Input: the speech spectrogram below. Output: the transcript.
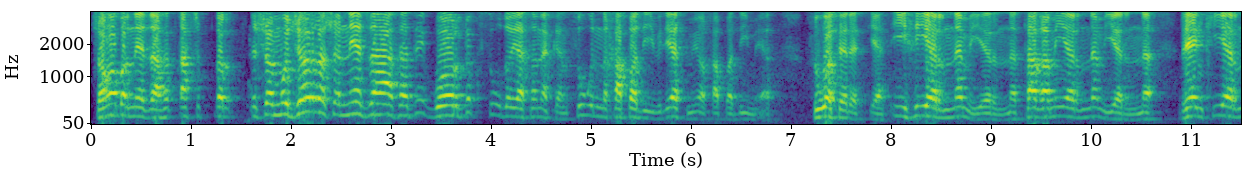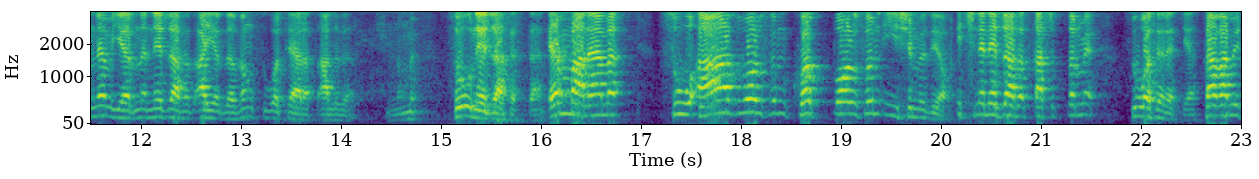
Şoňa bir nejasat gaçypdyr. Şo Mujarra şo nejasaty gördük suwda ýatan eken. Suw indi hapa diýbilýäsmi? Ýok, hapa diýmeýäs. Suwa seretýäs. Ysy ýerindemi? Ýerinde. Tagamy ýerindemi? Ýerinde. Reňki ýerindemi? Ýerinde. Nejasaty aýyrdadyň, suwa täret alyber. Düşündiňmi? Suw nejasat däl. Emma näme? Suw az bolsun, köp bolsun, işimiz ýok. Içine nejasat gaçypdyrmy? Suwa seretýäs. Tagamy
